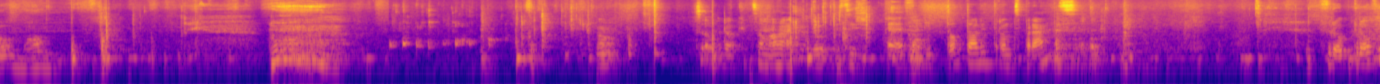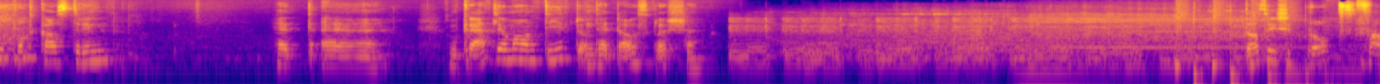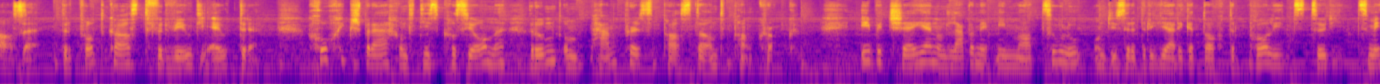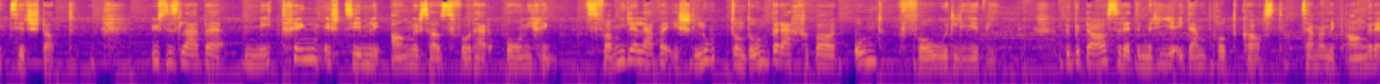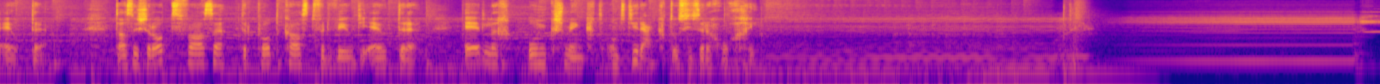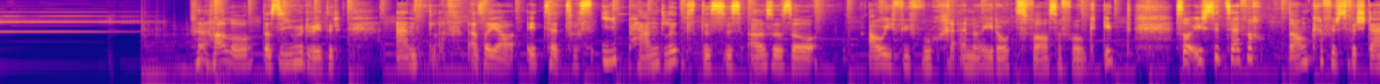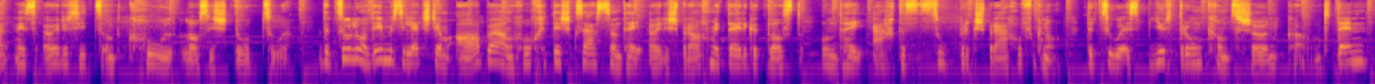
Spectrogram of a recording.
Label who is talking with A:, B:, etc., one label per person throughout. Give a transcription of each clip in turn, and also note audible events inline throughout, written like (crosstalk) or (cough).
A: Oh Mann.
B: So.
A: So, wir schauen jetzt nochmal her. Es ist äh, für die totale Transparenz. Frau Profi-Podcasterin hat äh, ein Gerät hantiert und hat alles gelöscht. Das ist Rotzphase, der Podcast für wilde Eltern. Küchengespräche und Diskussionen rund um Pampers, Pasta und Punkrock. Ich bin Cheyenne und lebe mit meinem Mann Zulu und unserer dreijährigen Tochter Polly in Zürich, mitten in der Stadt. Unser Leben mit Kind ist ziemlich anders als vorher ohne Kind. Das Familienleben ist laut und unberechenbar und voller Liebe. Über das reden wir hier in diesem Podcast, zusammen mit anderen Eltern. Das ist Rotzphase, der Podcast für wilde Eltern. Ehrlich, ungeschminkt und direkt aus unserer Küche. (laughs) Hallo, da sind wir wieder. Endlich. Also ja, jetzt hat es sich eingependelt, dass es also so alle fünf Wochen eine neue Rotzphasenfolge gibt. So ist es jetzt einfach. Danke fürs Verständnis eurerseits und cool hörst du zu. Der Zulu und ich, sind letztes Jahr am Abend am Küchentisch gesessen und haben eure Sprachmitteilungen gelost und haben echt ein super Gespräch aufgenommen. Dazu ein Bier getrunken und es schön gehabt. Und dann,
